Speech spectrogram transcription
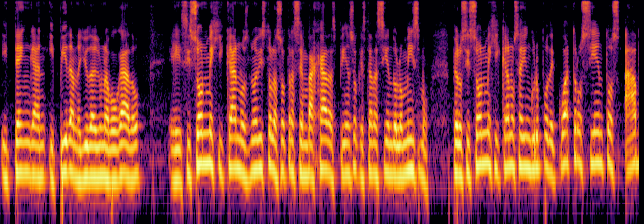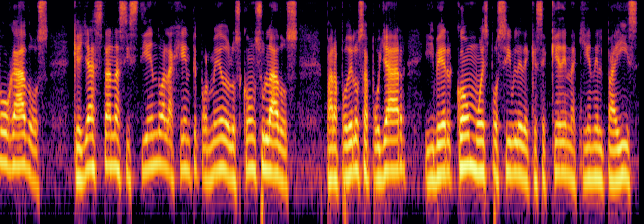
y tengan y pidan ayuda de un abogado eh, si son mexicanos, no he visto las otras embajadas, pienso que están haciendo lo mismo, pero si son mexicanos hay un grupo de 400 abogados que ya están asistiendo a la gente por medio de los consulados para poderlos apoyar y ver cómo es posible de que se queden aquí en el país.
